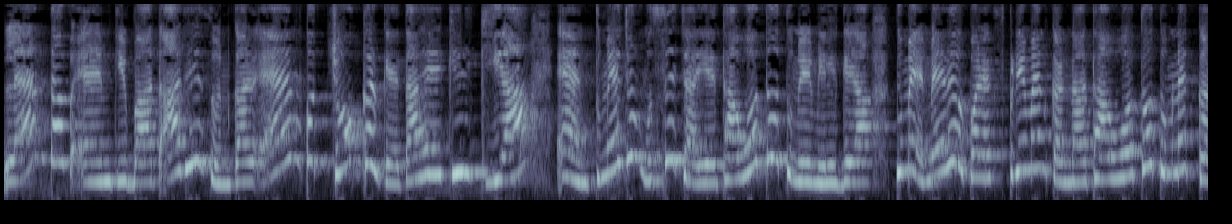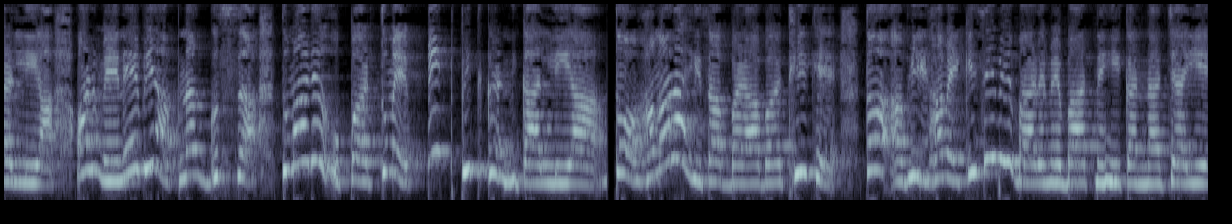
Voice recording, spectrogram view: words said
लैन तब एन की बात आधी सुनकर एन को चौंक कर कहता है कि, क्या? एन तुम्हें जो मुझसे चाहिए था, वो तो तुम्हें मिल गया। तुम्हें मेरे ऊपर एक्सपेरिमेंट करना था, वो तो तुमने कर लिया। और मैंने भी अपना गुस्सा तुम्हारे ऊपर तुम्हें पीट पीट निकाल लिया। तो हमारा हिसाब बराबर ठीक है। तो अभी हमें किसी भी बारे में बात नहीं करना चाहिए,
